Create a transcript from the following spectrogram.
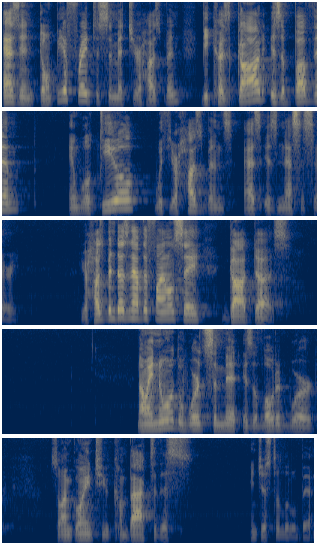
As in, don't be afraid to submit to your husband, because God is above them and will deal with your husbands as is necessary. Your husband doesn't have the final say, God does. Now, I know the word submit is a loaded word, so I'm going to come back to this in just a little bit.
